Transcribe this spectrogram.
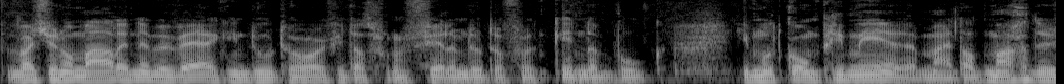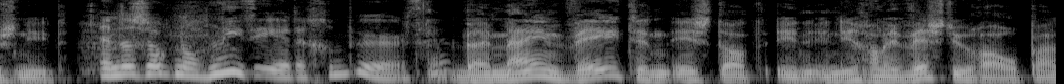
wat je normaal in een bewerking doet, hoor. Of je dat voor een film doet of voor een kinderboek. Je moet comprimeren, maar dat mag dus niet. En dat is ook nog niet eerder gebeurd, hè? Bij mijn weten is dat in, in ieder geval in West-Europa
